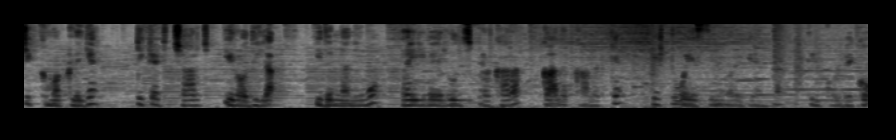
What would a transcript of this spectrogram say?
ಚಿಕ್ಕ ಮಕ್ಕಳಿಗೆ ಟಿಕೆಟ್ ಚಾರ್ಜ್ ಇರೋದಿಲ್ಲ. ಇದನ್ನು ನೀವು ರೈಲ್ವೆ ರೂಲ್ಸ್ ಪ್ರಕಾರ ಕಾಲ ಕಾಲಕ್ಕೆ ಎಷ್ಟು ವಯಸ್ಸಿನವರೆಗೆ ಅಂತ ತಿಳ್ಕೊಳ್ಬೇಕು.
